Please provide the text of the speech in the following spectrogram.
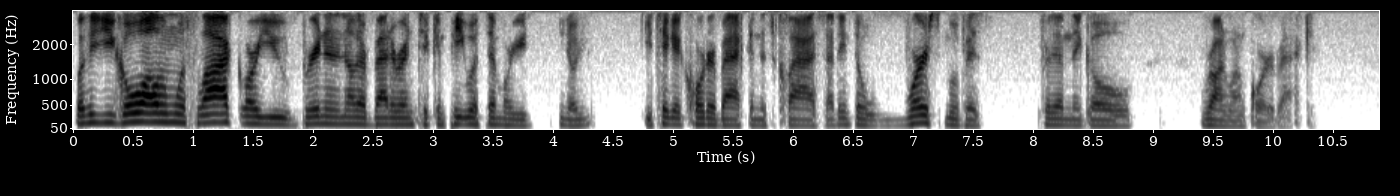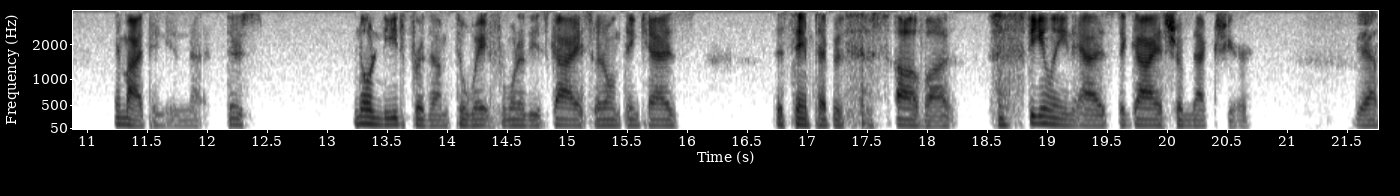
whether you go all in with Lock or you bring in another veteran to compete with them, or you you know you take a quarterback in this class. I think the worst move is for them to go run one quarterback. In my opinion, there's no need for them to wait for one of these guys who I don't think has the same type of of uh, stealing as the guys from next year. Yeah.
